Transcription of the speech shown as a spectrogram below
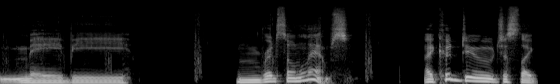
maybe Mm, redstone lamps. I could do just like,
